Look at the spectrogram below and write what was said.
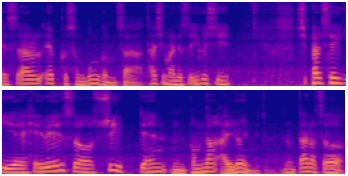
SRF 성분 검사 다시 말해서 이것이 18세기에 해외에서 수입된 음, 범랑 안료입니다. 따라서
